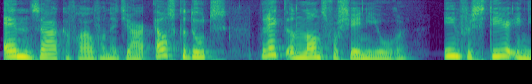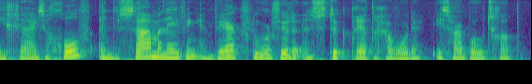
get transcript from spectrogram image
en zakenvrouw van het jaar Elske Doets breekt een lans voor senioren. Investeer in die grijze golf en de samenleving en werkvloer zullen een stuk prettiger worden, is haar boodschap.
